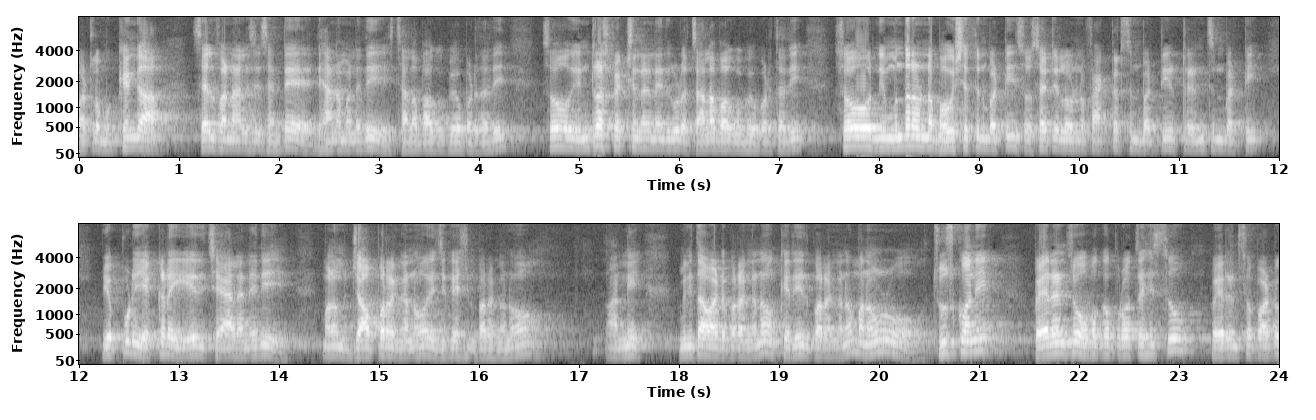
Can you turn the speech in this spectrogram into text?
వాటిలో ముఖ్యంగా సెల్ఫ్ అనాలిసిస్ అంటే ధ్యానం అనేది చాలా బాగా ఉపయోగపడుతుంది. సో ఇంట్రస్పెక్షన్ అనేది కూడా చాలా బాగా ఉపయోగపడుతుంది. సో నీ ముందర ఉన్న భవిష్యత్తుని బట్టి సొసైటీలో ఉన్న ఫ్యాక్టర్స్ని బట్టి ట్రెండ్స్ని బట్టి ఎప్పుడు ఎక్కడ ఏది చేయాలనేది మనం జాబ్ పరంగానో ఎడ్యుకేషన్ పరంగానో అన్ని మిగతా వాటి పరంగానో కెరీర్ పరంగానో మనం చూసుకొని పేరెంట్స్ ఒక్కొక్క ప్రోత్సహిస్తూ పేరెంట్స్తో పాటు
